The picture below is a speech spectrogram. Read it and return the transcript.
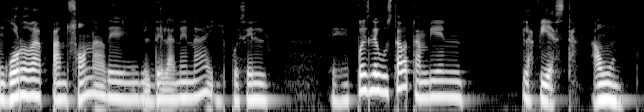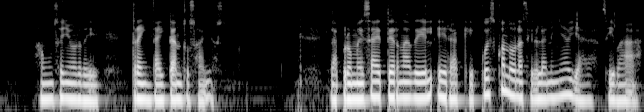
gorda, panzona de, de la nena? Y pues él, eh, pues le gustaba también la fiesta, aún, a un señor de treinta y tantos años la promesa eterna de él era que pues cuando naciera la niña ya se iba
